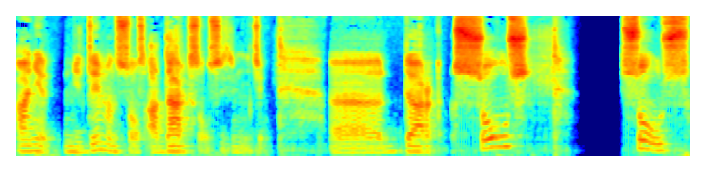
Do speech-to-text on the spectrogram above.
а, нет, не Demon Souls, а Dark Souls, извините. Э, Dark Souls. Souls.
